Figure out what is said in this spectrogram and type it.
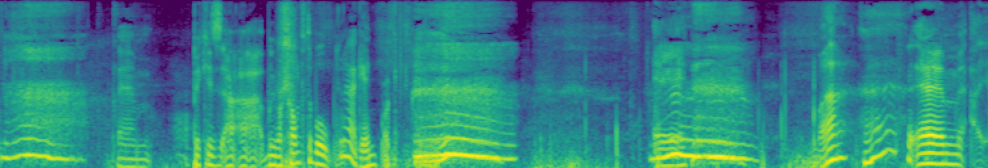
um, because I, I, I- we were comfortable. Do that again. Eh, What? um, I,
